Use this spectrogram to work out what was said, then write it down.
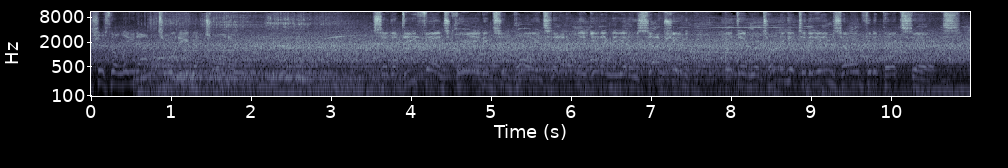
Pushes the lead up to an even 20. So the defense creating some points, not only getting the interception, but then returning it to the end zone for the pick six.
